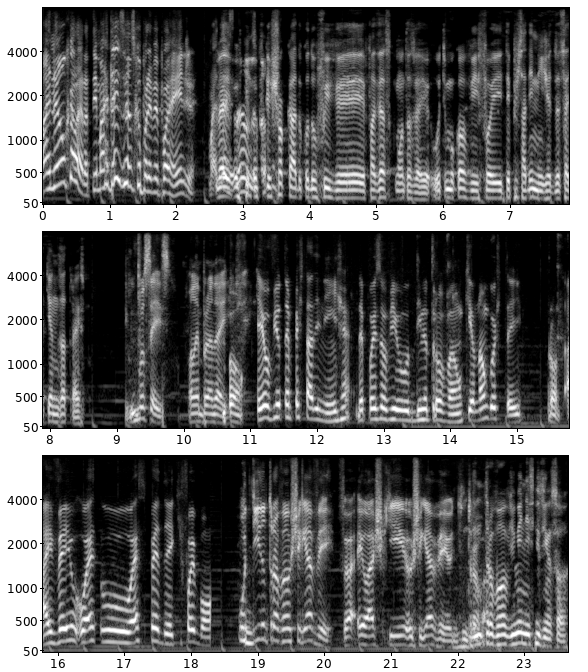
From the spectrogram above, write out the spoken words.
Mas não, galera, tem mais de 10 anos que eu parei de ver Power Ranger. Mais de Véi, 10 eu, fiquei- anos. eu fiquei chocado quando eu fui ver, fazer as contas, velho. O último que eu vi foi Tempestade Ninja, 17 anos atrás. E vocês? Vão lembrando aí. Bom, eu vi o Tempestade Ninja, depois eu vi o Dino Trovão, que eu não gostei. Pronto. Aí veio o, o SPD, que foi bom. O Dino Trovão eu cheguei a ver. Eu acho que eu cheguei a ver o Dino Trovão. Dino Trovão eu vi o iníciozinho só.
